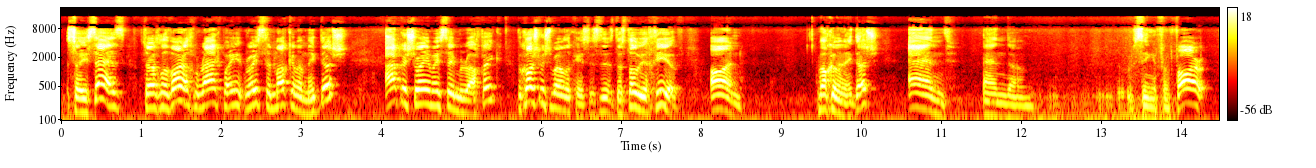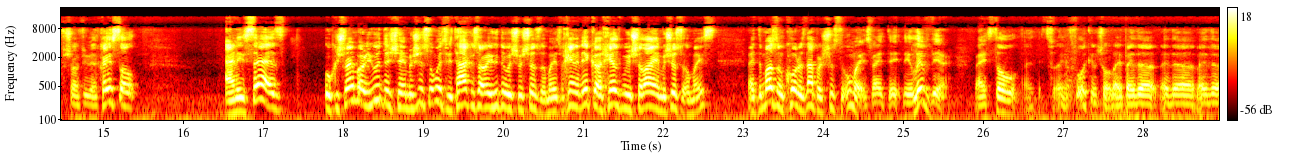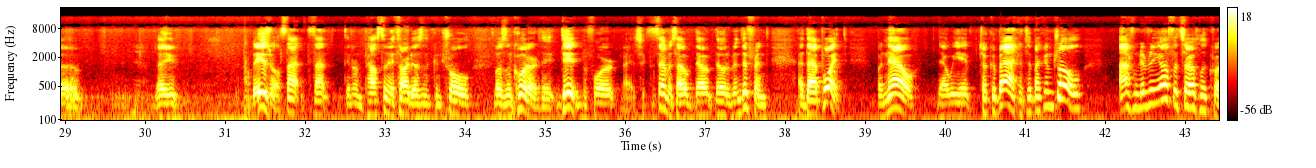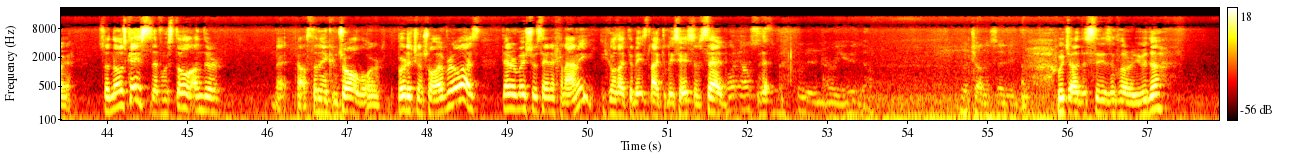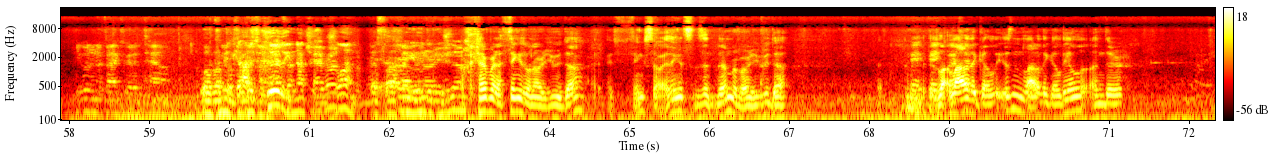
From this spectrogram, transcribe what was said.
So he says, Tzarech levarach rak roisem makom hamikdash, after shoyim eisei merachik, v'kosh kishmayim lokes. This is the story of Chiyuv on makom hamikdash, and and um, we're seeing it from far. Sure, if you get Kreisel, and he says. Shem Right, the Muslim quarter is not Rishus Umeis, right? They, they live there, right? It's still it's, it's fully controlled, right, by the by the by the Israel. It's not it's not they don't Palestinian Authority doesn't control Muslim quarter. They did before right, '67, so that, that, would have been different at that point. But now that we took it back and took back control, after off it's Tzarech. So in those cases, if we're still under Palestinian control or British control, whatever it was, then Rav Moshe was saying Hanami. He goes like the base, like the Beis Yosef said. What else that- is included in Ur Yehuda? Which other cities? which other cities include Yehuda? You go to an evacuated town. Well, I but mean, because- it's clearly not just Hebron? Yerushalayim. That's Ur not- Yehuda. Hebron, I think is one Or Yehuda. I think so. I think it's the number of Or Yehuda. They- A lot of the Galil isn't a lot of the Galil under.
